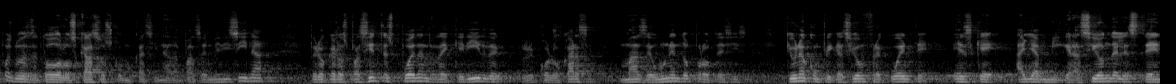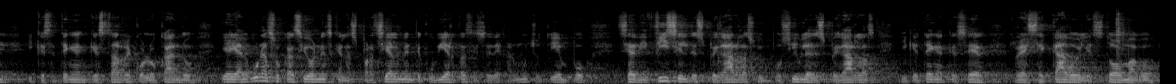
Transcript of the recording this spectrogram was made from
pues no es de todos los casos como casi nada pasa en medicina, pero que los pacientes pueden requerir de colocarse más de una endoprótesis que una complicación frecuente es que haya migración del estén y que se tengan que estar recolocando y hay algunas ocasiones que en las parcialmente cubiertas y se dejan mucho tiempo sea difícil despegarlas o imposible despegarlas y que tenga que ser resecado el estómago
